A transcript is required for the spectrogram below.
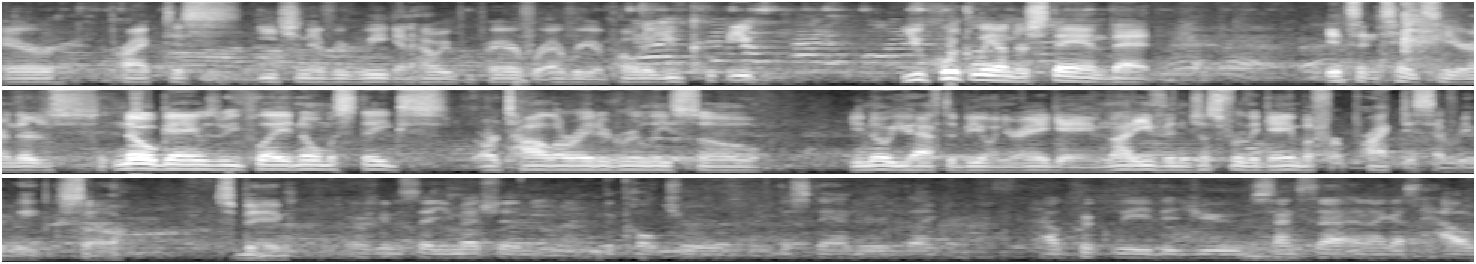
air practice each and every week and how we prepare for every opponent, you you, you quickly understand that it's intense here, and there's no games we play, no mistakes are tolerated really. So you know you have to be on your A game, not even just for the game, but for practice every week. So it's big. Was going to say, you mentioned the culture, the standard. Like, how quickly did you sense that, and I guess how,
